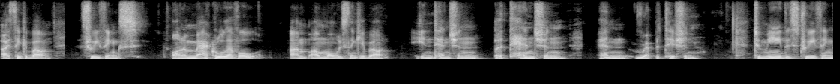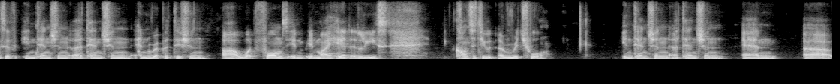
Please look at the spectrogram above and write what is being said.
I think about three things. On a macro level, I'm, I'm always thinking about intention, attention, and repetition. To me, these three things of intention, attention, and repetition are what forms, in, in my head at least, constitute a ritual intention, attention, and uh,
